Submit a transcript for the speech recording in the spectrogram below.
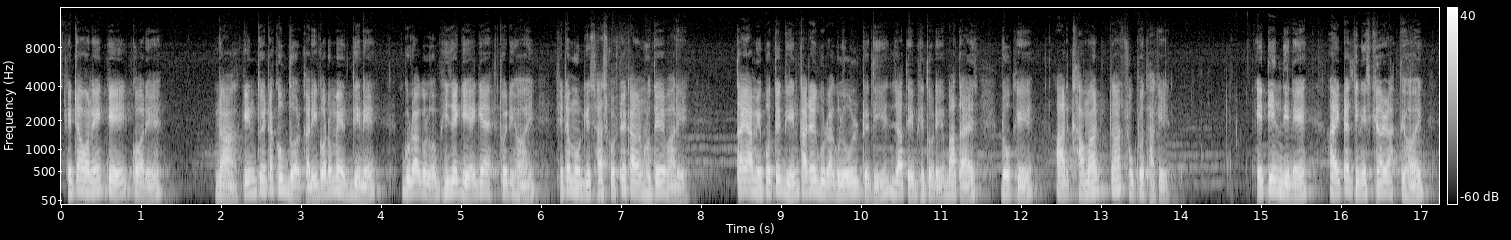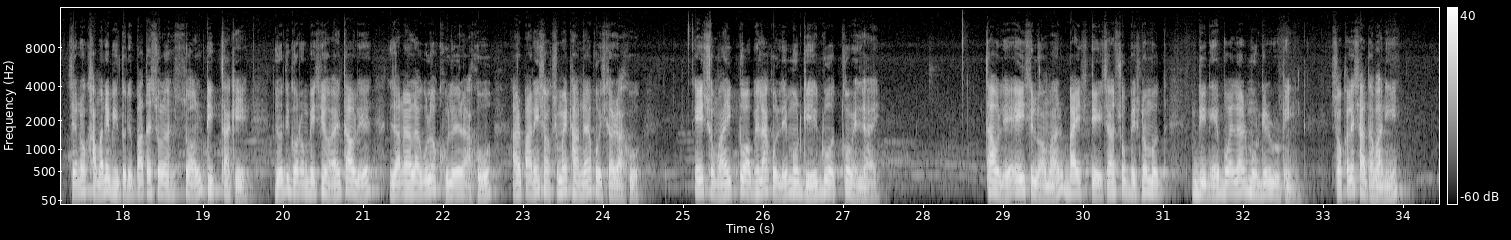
এটা অনেকেই করে না, কিন্তু এটা খুব দরকারি। গরমের দিনে গুঁড়াগুলো ভিজে গিয়ে গ্যাস তৈরি হয়, সেটা মুরগির শ্বাসকষ্টের কারণ হতে পারে। তাই আমি প্রত্যেক দিন কাঠের গুঁড়াগুলো উল্টে দিই, যাতে ভিতরে বাতাস ঢোকে আর খামারটা শুকনো থাকে। এই তিন দিনে আরেকটা জিনিস খেয়াল রাখতে হয়, যেন খামারের ভিতরে বাতাস চলাচল ঠিক থাকে। যদি গরম বেশি হয়, তাহলে জানালাগুলো খুলে রাখো আর পানি সবসময় ঠান্ডায় পরিষ্কার রাখো। এই সময় একটু অবহেলা করলে মুরগির গ্রোথ কমে যায়। তাহলে এই ছিল আমার বাইশ, তেইশ আর চব্বিশ নম্বর দিনে ব্রয়লার মুরগির রুটিন সকালে সাদা পানি,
